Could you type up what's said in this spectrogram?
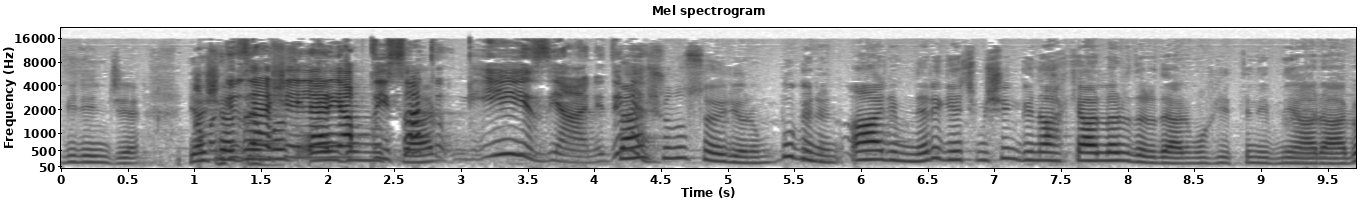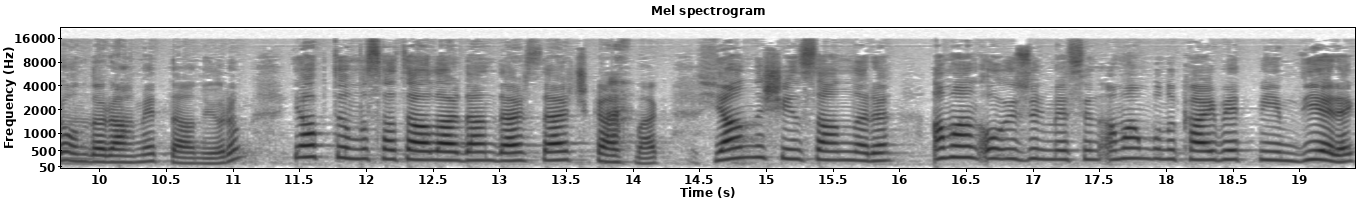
bilinci. Ama Yaşadığımız güzel şeyler olgunluklar- yaptıysak iyiyiz yani değil ben mi? şunu söylüyorum. Bugünün alimleri geçmişin günahkarlarıdır der Muhyiddin İbni. Arabi. Onu da rahmetle anıyorum. Yaptığımız hatalardan dersler çıkartmak, yanlış insanları aman o üzülmesin, aman bunu kaybetmeyeyim diyerek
